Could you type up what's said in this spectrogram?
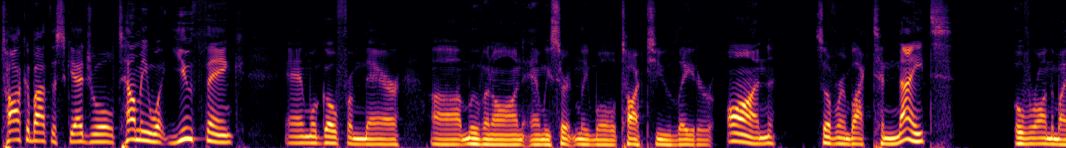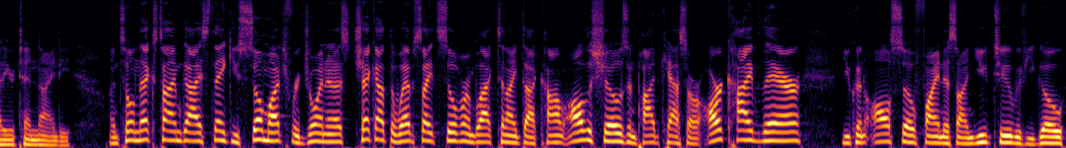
talk about the schedule, tell me what you think, and we'll go from there, uh, moving on. And we certainly will talk to you later on Silver and Black tonight over on the Mightier 1090. Until next time, guys, thank you so much for joining us. Check out the website, silverandblacktonight.com. All the shows and podcasts are archived there. You can also find us on YouTube. If you go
